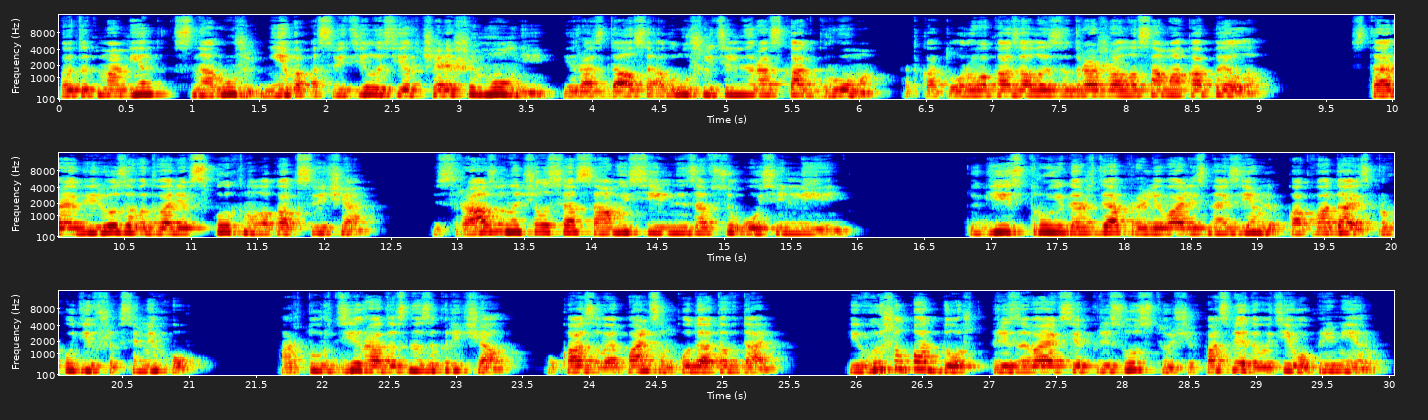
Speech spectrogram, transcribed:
В этот момент снаружи небо осветилось ярчайшей молнией и раздался оглушительный раскат грома, от которого, казалось, задрожала сама капелла. Старая береза во дворе вспыхнула, как свеча, и сразу начался самый сильный за всю осень ливень. Тугие струи дождя проливались на землю, как вода из прохудившихся мехов. Артур Ди радостно закричал, указывая пальцем куда-то вдаль, и вышел под дождь, призывая всех присутствующих последовать его примеру.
